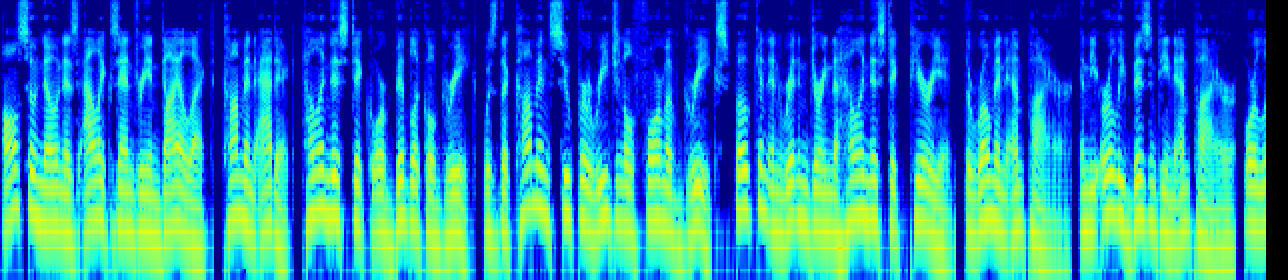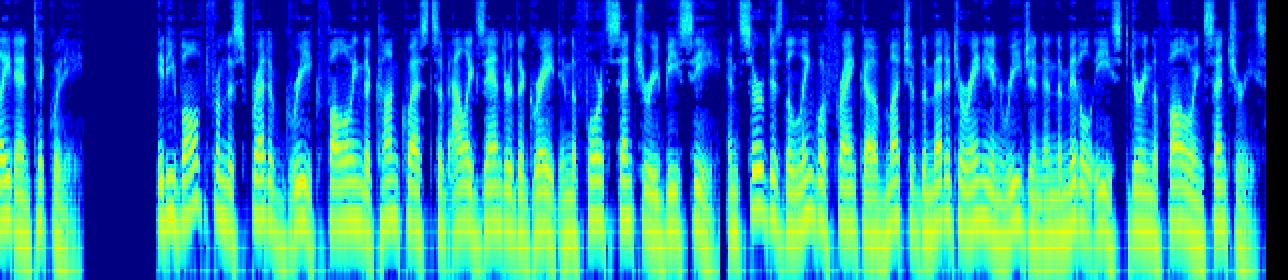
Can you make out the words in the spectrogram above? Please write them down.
also known as Alexandrian dialect, Common Attic, Hellenistic or Biblical Greek, was the common supra-regional form of Greek spoken and written during the Hellenistic period, the Roman Empire, and the early Byzantine Empire, or late antiquity. It evolved from the spread of Greek following the conquests of Alexander the Great in the 4th century BC, and served as the lingua franca of much of the Mediterranean region and the Middle East during the following centuries.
